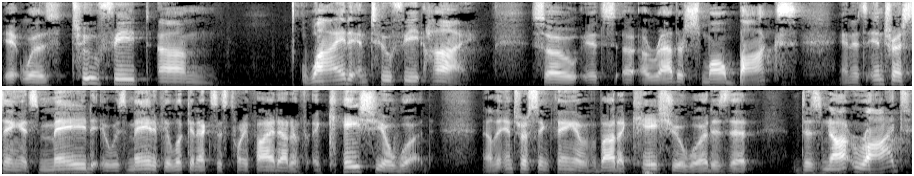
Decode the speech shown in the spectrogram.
it was two feet um, wide, and two feet high. So it's a, a rather small box. And it's interesting, it's made, it was made, if you look at Exodus 25, out of acacia wood. Now, the interesting thing about acacia wood is that it does not rot.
